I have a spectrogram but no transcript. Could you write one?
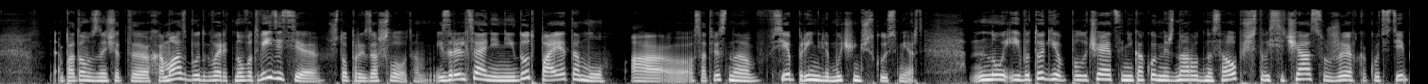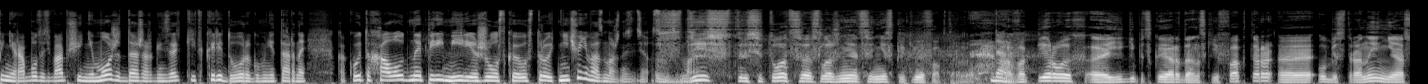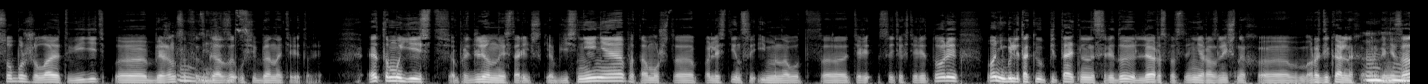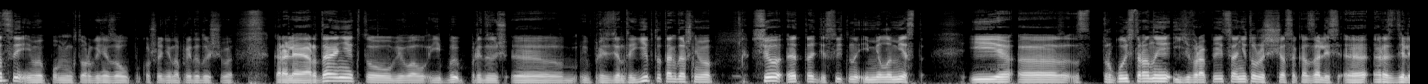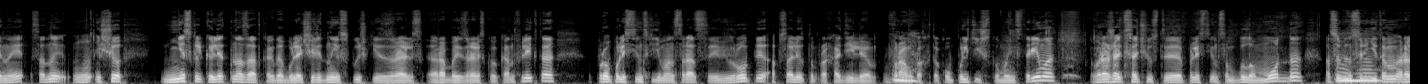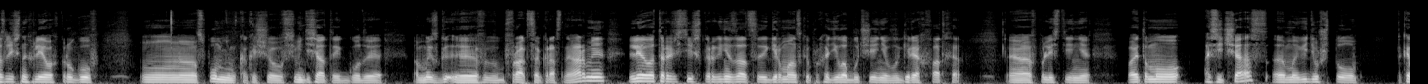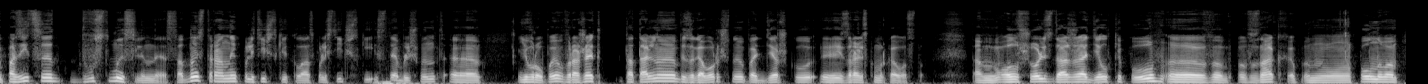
Потом, значит, Хамас будет говорить, ну вот видите, что произошло, там, израильтяне не идут, поэтому а, соответственно, все приняли мученическую смерть. Ну и в итоге, получается, никакое международное сообщество сейчас уже в какой-то степени работать вообще не может, даже организовать какие-то коридоры гуманитарные, какое-то холодное перемирие жесткое устроить, ничего невозможно сделать. Здесь ситуация осложняется несколькими факторами. Да. А, во-первых, э, египетско-иорданский фактор. Э, обе страны не особо желают видеть э, беженцев из Газы у себя на территории. Этому есть определенные исторические объяснения, потому что палестинцы именно вот э, с этих территорий, ну, они были такой питательной средой для распространения различных э, радикальных угу. организаций, и мы помним, кто организовал покушение на предыдущего короля Иордании, кто убивал и, предыдущ, э, и президента Египта тогдашнего. Все это действительно имело место. И с другой стороны, европейцы, они тоже сейчас оказались разделены. С одной, еще Несколько лет назад, когда были очередные вспышки израиль, арабо-израильского конфликта, пропалестинские демонстрации в Европе абсолютно проходили в рамках да. такого политического мейнстрима. Выражать сочувствие палестинцам было модно, особенно угу. среди там различных левых кругов. Вспомним, как еще в 70-е годы там, из, э, фракция Красной Армии, левая террористическая организация германская, проходила обучение в лагерях Фатха э, в Палестине. Поэтому, а сейчас э, мы видим, что такая позиция двусмысленная. С одной стороны, политический класс, политический истеблишмент э, Европы выражает тотальную безоговорочную поддержку э, израильскому руководству. Там Олаф Шольц даже одел кипу э, в, в знак э, полного,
